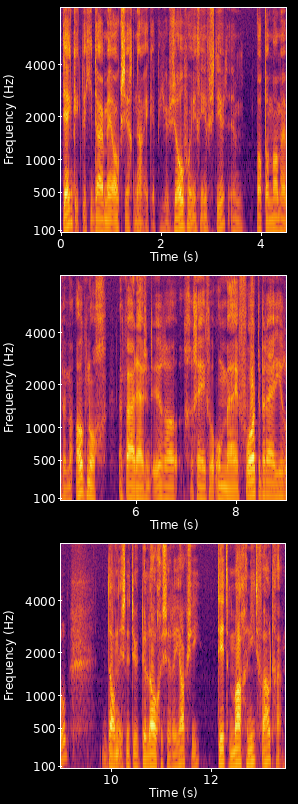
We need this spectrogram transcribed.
denk ik dat je daarmee ook zegt, nou ik heb hier zoveel in geïnvesteerd. En papa en mama hebben me ook nog een paar duizend euro gegeven om mij voor te bereiden hierop. Dan is natuurlijk de logische reactie, dit mag niet fout gaan.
